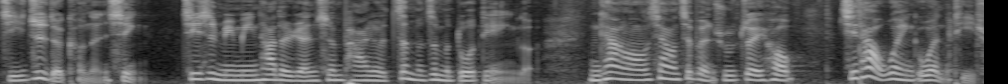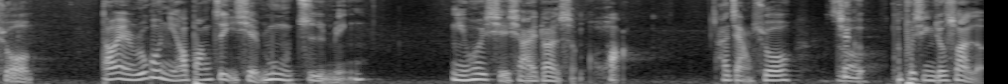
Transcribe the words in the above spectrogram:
极致的可能性。其实明明他的人生拍了这么这么多电影了，你看哦，像这本书最后，其实他有问一个问题说。导演，如果你要帮自己写墓志铭，你会写下一段什么话？他讲说，这个不行就算了，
